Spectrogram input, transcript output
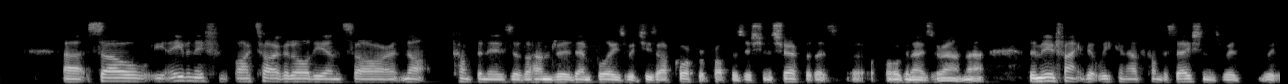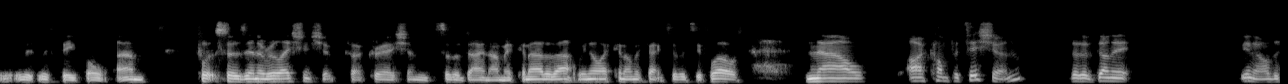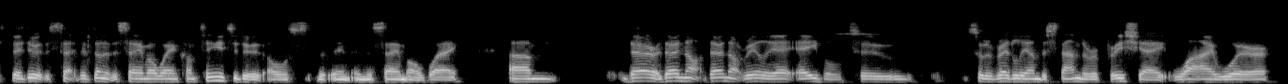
Uh, so even if our target audience are not companies of 100 employees, which is our corporate proposition, Sherpa that's uh, organized around that. The mere fact that we can have conversations with, with, with people, um, puts us in a relationship creation sort of dynamic. And out of that, we know economic activity flows. Now, our competition that have done it, you know, they do it the same, they've done it the same old way and continue to do it all in, in the same old way. Um, they're they're not they're not really able to sort of readily understand or appreciate why we're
